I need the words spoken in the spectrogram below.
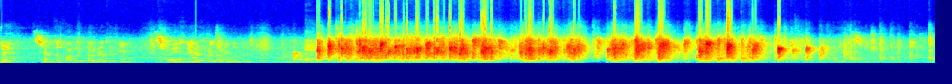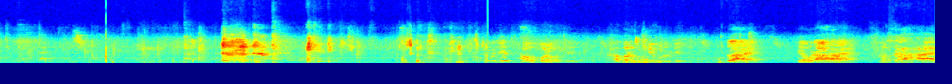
त्यांचं यांचं स्वागत करण्यासाठी मी श्री विनंती निमंत्रित करतो म्हणजे धावपळ होते. घाबरगुंडी उडते. कुठं आहे? केवढा आहे? कसा आहे?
